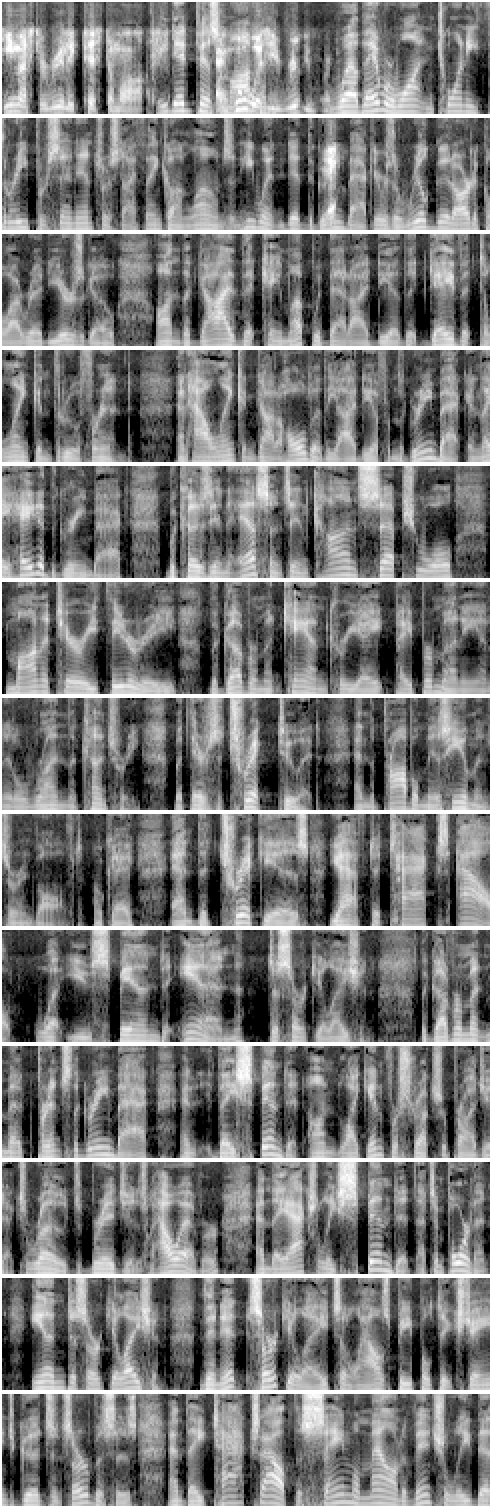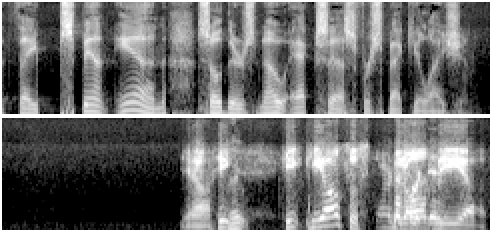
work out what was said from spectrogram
he must have really pissed them off. He did piss and them who off. Who was and, he really working? Well, they were wanting twenty three percent interest, I think, on loans, and he went and did the greenback. Yeah. There was a real good article I read years ago on the guy that came up with that idea that gave it to Lincoln through a friend and how Lincoln got a hold of the idea from the greenback. And they hated the greenback because, in essence, in conceptual monetary theory, the government can create paper money and it'll run the country. But there's a trick to it. And the problem is humans are involved, okay? And the trick is you have to tax out what you spend in to circulation. The government prints the greenback and they spend it on like infrastructure projects, roads, bridges, however, and they actually spend it, that's important, into circulation. Then it circulates and allows people to exchange goods and services, and they tax out the same amount eventually that they spent in so there's no excess for speculation. Yeah, he he he also started all the uh,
